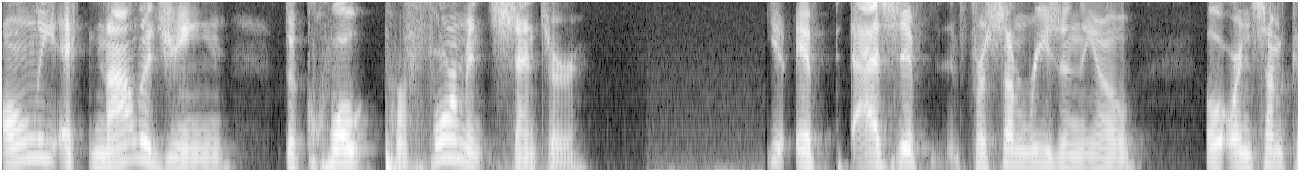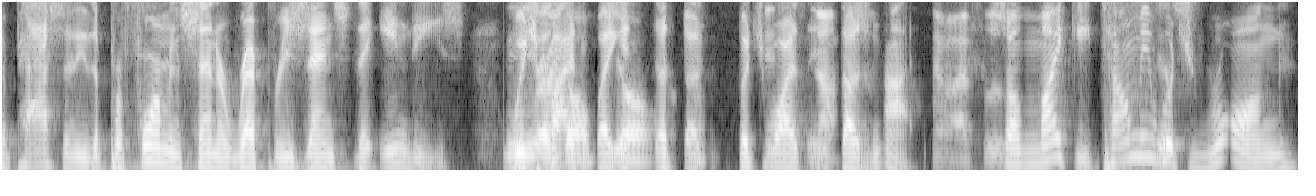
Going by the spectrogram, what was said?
only acknowledging the quote performance center. You- If as if for some reason, you know, or, or in some capacity, the performance center represents the indies, The which, end by the way, be it, it, which It's was it does not. No, absolutely. So, Mikey, tell me Yes. what's wrong.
